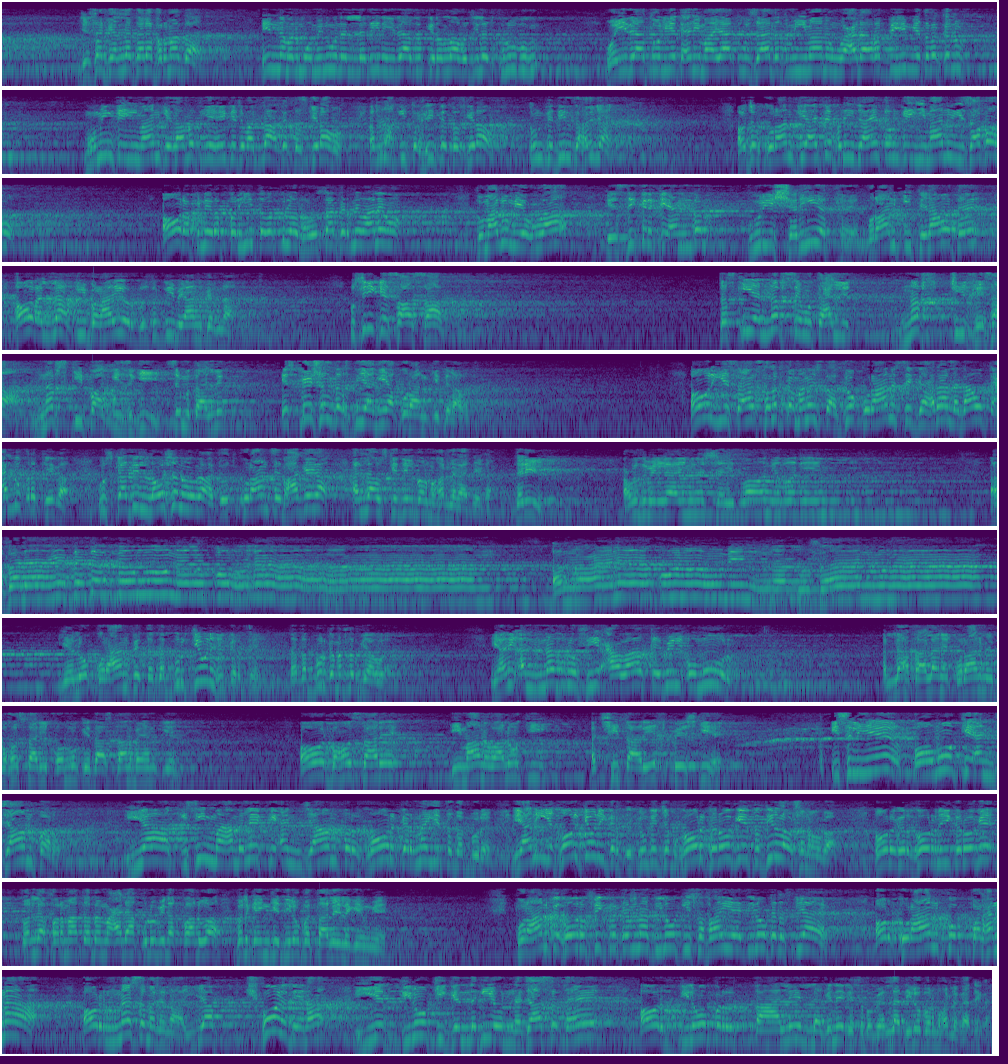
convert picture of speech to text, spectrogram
جیسا کہ اللہ تعالیٰ فرماتا ہے، انما المؤمنون الذين اذا ذكر الله وجلت قلوبهم واذا تليت عليهم اياته زادتهم ايمانا وعلى ربهم يتوكلون مومن کے ایمان کی علامت یہ ہے کہ جب اللہ کا تذکرہ ہو، اللہ کی توحید کا تذکرہ ہو، تو ان کے دل دہل جائیں اور جب قرآن کی آیتیں پڑھی جائیں، تو ان کے ایمان میں اضافہ ہو۔ اور اپنے رب پر ہی توکل اور بھروسہ کرنے والے ہوں۔ تو معلوم یہ ہوا کہ ذکر کے اندر پوری شریعت ہے، قرآن کی تلاوت ہے اور اللہ کی بڑائی اور بزرگی بیان کرنا ہے۔ اسی کے ساتھ ساتھ تسکیہ نفس سے متعلق، نفس کی غذا، نفس کی پاکیزگی سے متعلق اسپیشل درس دیا گیا قرآن کی تلاوت۔ اور یہ سال سلف کا منج تھا، جو قرآن سے گہرا لگاؤ تعلق رکھے گا، اس کا دل روشن ہوگا، جو قرآن سے بھاگے گا، اللہ اس کے دل پر مہر لگا دے گا۔ دلیل۔ اعوذ باللہ من الشیطان الرجیم۔ افلا يتدبرون القرآن یہ لوگ قرآن پہ تدبر کیوں نہیں کرتے؟ تدبر کا مطلب کیا ہوا؟ یعنی النظر فی عواقب الامور۔ اللہ تعالیٰ نے قرآن میں بہت ساری قوموں کے داستان بیان کیے اور بہت سارے ایمان والوں کی اچھی تاریخ پیش کی ہے۔ اس لیے قوموں کے انجام پر یا کسی معاملے کے انجام پر غور کرنا یہ تدبر ہے۔ یعنی یہ غور کیوں نہیں کرتے؟ کیونکہ جب غور کرو گے تو دل روشن ہوگا۔ اور اگر غور نہیں کرو گے تو اللہ فرماتا میں مالا قلوب نقوال ہوا بلکہ ان کے دلوں پر تالے لگے ہوئے ہیں۔ قرآن پہ غور و فکر کرنا دلوں کی صفائی ہے، دلوں کا دستیہ ہے۔ اور قرآن کو پڑھنا اور نہ سمجھنا یا چھوڑ دینا، یہ دلوں کی گندگی اور نجاست ہے اور دلوں پر تالے لگنے کے سبب ہے۔ اللہ دلوں پر مہر لگا دے گا۔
